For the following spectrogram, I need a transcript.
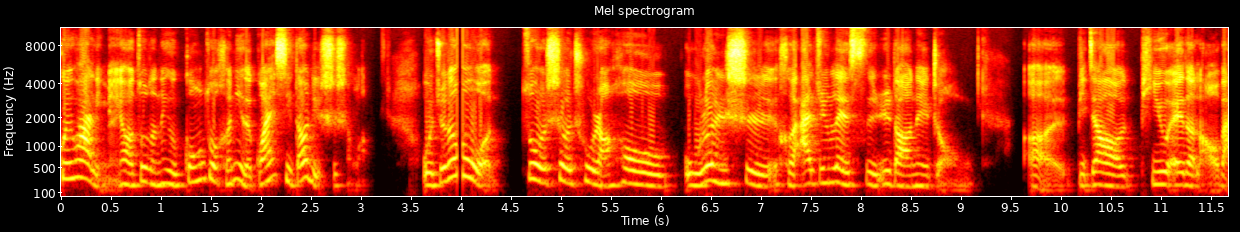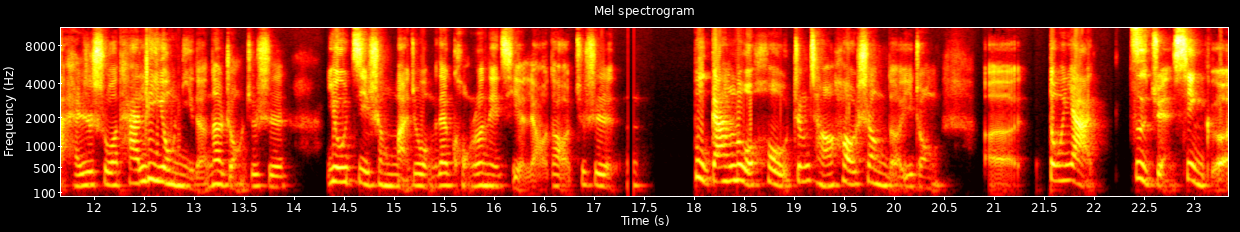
规划里面要做的那个工作和你的关系到底是什么？我觉得我做社畜，然后无论是和阿军类似遇到那种呃比较 PUA 的老板，还是说他利用你的那种就是优绩生嘛，就我们在孔若那期也聊到，就是不甘落后、争强好胜的一种呃东亚自卷性格，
